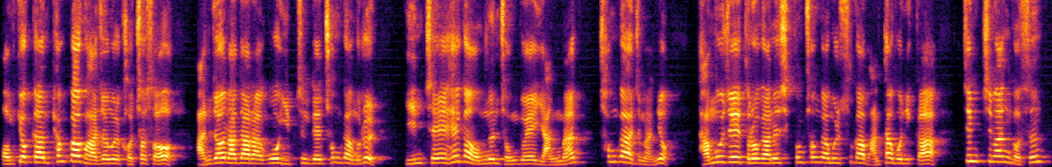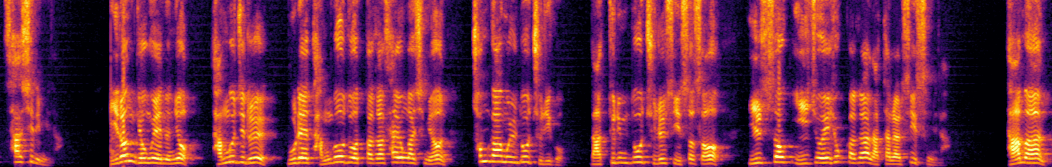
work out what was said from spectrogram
엄격한 평가 과정을 거쳐서 안전하다라고 입증된 첨가물을 인체에 해가 없는 정도의 양만 첨가하지만요, 단무지에 들어가는 식품 첨가물 수가 많다 보니까 찜찜한 것은 사실입니다. 이런 경우에는요, 단무지를 물에 담궈 두었다가 사용하시면 첨가물도 줄이고 나트륨도 줄일 수 있어서 일석이조의 효과가 나타날 수 있습니다. 다만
